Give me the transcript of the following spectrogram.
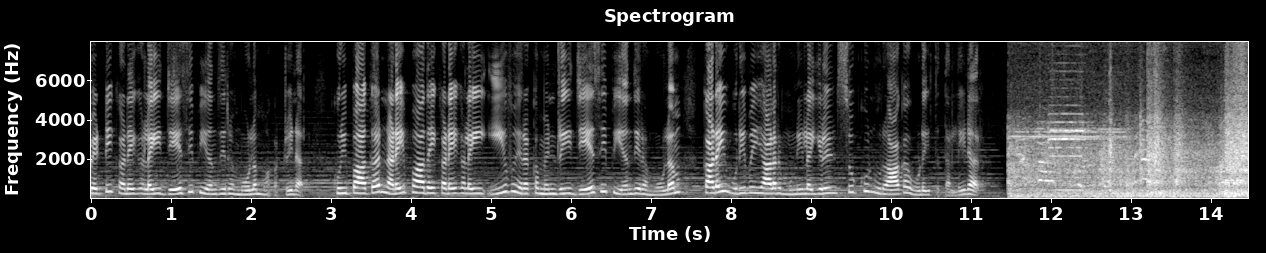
பெட்டி கடைகளை ஜேசிபி இயந்திரம் மூலம் அகற்றினர். குறிப்பாக நடைபாதை கடைகளை ஈவு இறக்கமின்றி ஜேசிபி இயந்திரம் மூலம் கடை உரிமையாளர் முன்னிலையில் சுக்குநூறாக உடைத்து தள்ளினர். Thank you.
